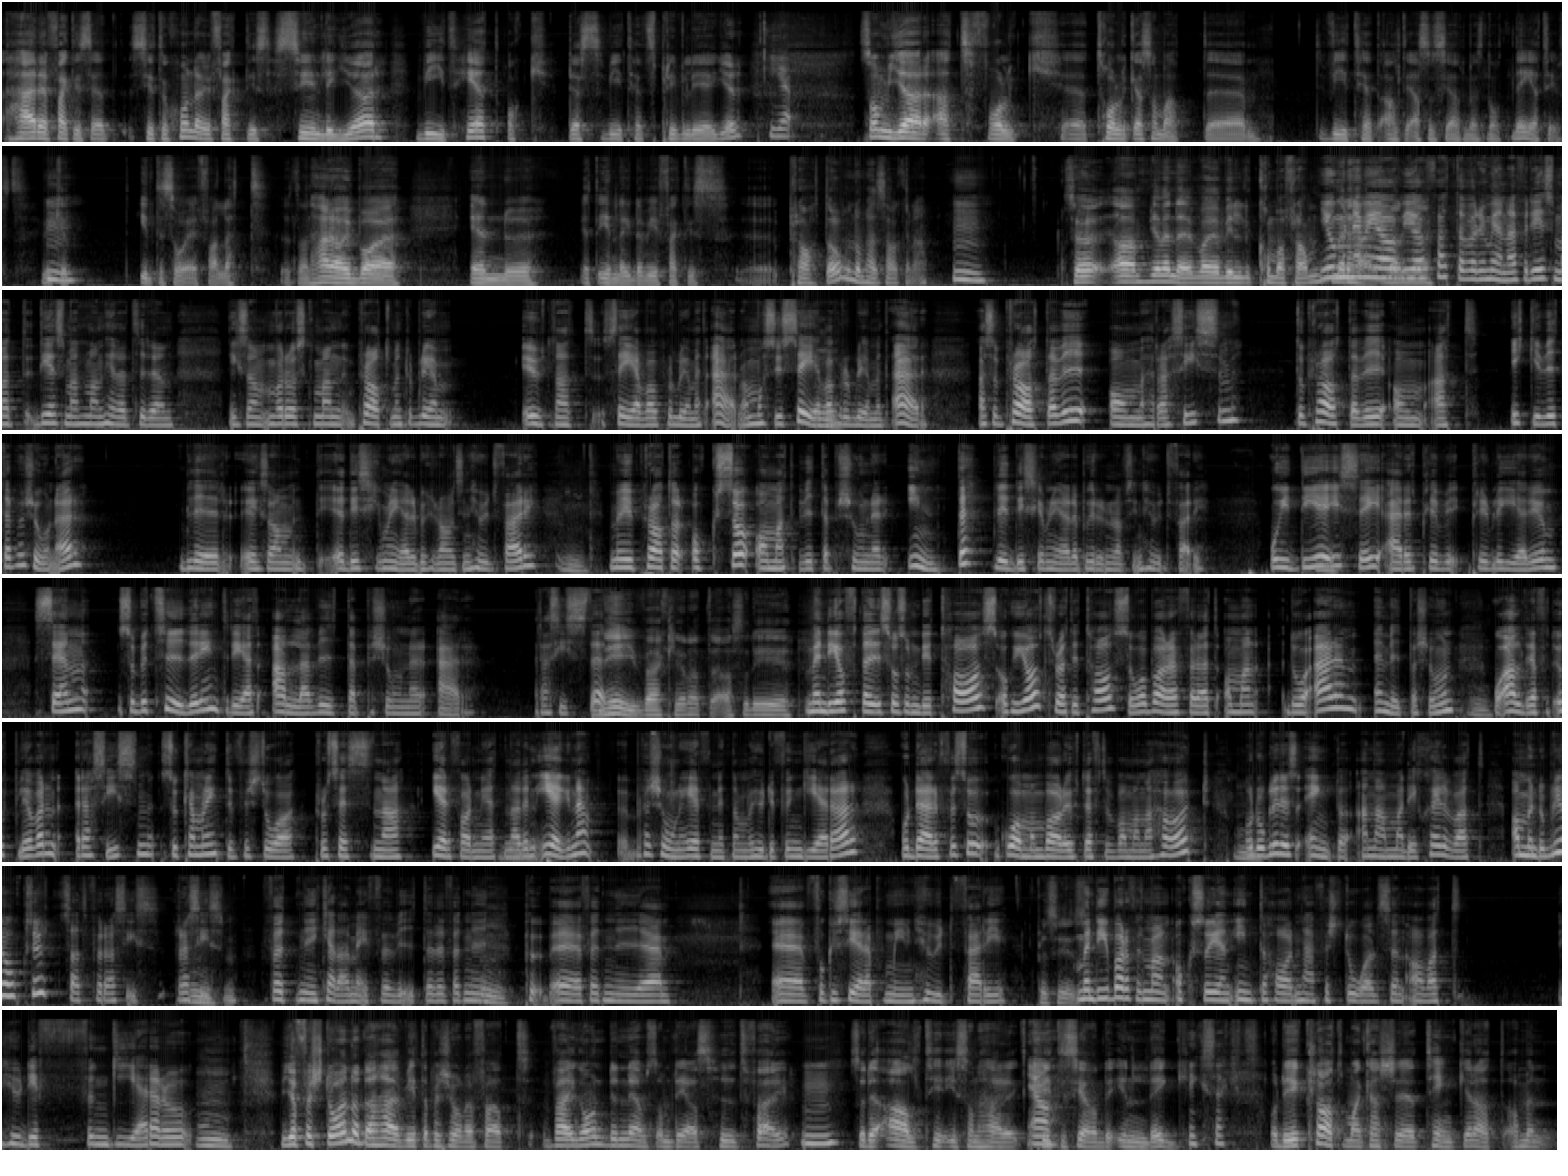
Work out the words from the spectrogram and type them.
här är faktiskt en situation där vi faktiskt synliggör vithet och dess vithetsprivilegier. ja. Som gör att folk eh, tolkar som att eh, vithet alltid associeras med något negativt. Vilket Mm. inte så är fallet. Utan här har vi bara ännu ett inlägg där vi faktiskt eh, pratar om de här sakerna. Mm. Så ja, jag vet inte vad jag vill komma fram Jo med men, det här. men jag, eh, jag fattar vad du menar, för det är som att, det är som att man hela tiden, liksom, vadå ska man prata om ett problem utan att säga vad problemet är? Man måste ju säga Mm. vad problemet är. Alltså pratar vi om rasism, då pratar vi om att icke-vita personer blir liksom diskriminerade på grund av sin hudfärg. Mm. Men vi pratar också om att vita personer inte blir diskriminerade på grund av sin hudfärg. Och i det Mm. i sig är ett privi- privilegium. Sen så betyder inte det att alla vita personer är rasister. Nej, verkligen inte. Alltså det är... Men det är ofta så som det tas och jag tror att det tas så bara för att om man då är en, en vit person och aldrig har fått uppleva en rasism så kan man inte förstå processerna, erfarenheterna, den egna personliga erfarenheten av hur det fungerar. Och därför så går man bara ut efter vad man har hört. Och då blir det så enkelt att anamma det själv att ja men då blir jag också utsatt för rasism, rasism. För att ni kallar mig för vit eller för att ni, pu- eh, för att ni eh, fokuserar på min hudfärg Precis. men det är bara för att man också igen inte har den här förståelsen av att hur det fungerar och Mm. Jag förstår ändå den här vita personen för att varje gång det nämns om deras hudfärg så det är alltid i sån här Mm. Ja. kritiserande inlägg. exakt. Och det är klart man kanske tänker att ja, men,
